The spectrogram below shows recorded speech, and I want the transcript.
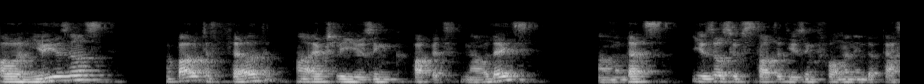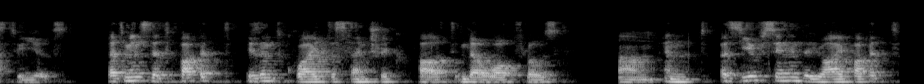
our new users, about a third are actually using Puppet nowadays. Um, that's users who've started using Foreman in the past two years. That means that Puppet isn't quite a centric part in their workflows. Um, and as you've seen in the UI, Puppet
